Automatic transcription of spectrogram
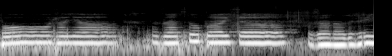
Божая, заступайся за нас грішних.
